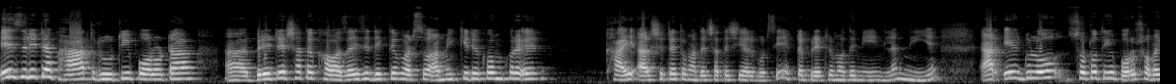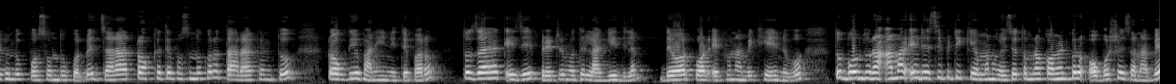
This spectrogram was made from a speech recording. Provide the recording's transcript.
এই জেলিটা ভাত, রুটি, পরোটা ব্রেডের সাথে খাওয়া যায়, যে দেখতে পারছ, আমি কীরকম করে খাই আর সেটাই তোমাদের সাথে শেয়ার করছি। একটা ব্রেডের মধ্যে নিয়ে নিলাম, নিয়ে। আর এগুলো ছোটো থেকে বড় সবাই কিন্তু পছন্দ করবে। যারা টক খেতে পছন্দ করো, তারা কিন্তু টক দিয়ে বানিয়ে নিতে পারো। তো যাই হোক, এই যে ব্রেডের মধ্যে লাগিয়ে দিলাম, দেওয়ার পর এখন আমি খেয়ে নেব। তো বন্ধুরা, আমার এই রেসিপিটি কেমন হয়েছে তোমরা কমেন্ট করে অবশ্যই জানাবে।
